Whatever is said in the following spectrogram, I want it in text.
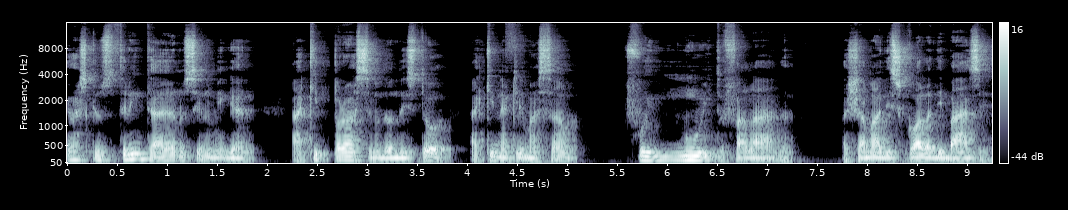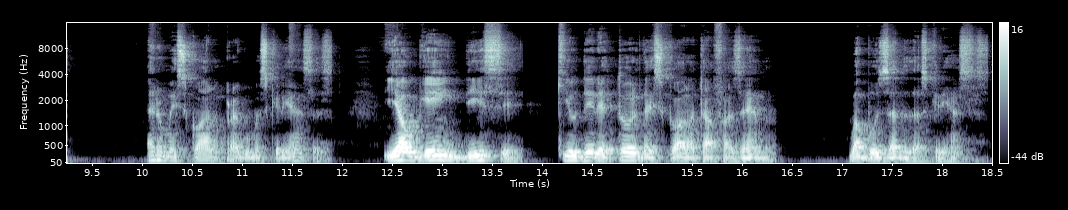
eu acho que uns 30 anos, se não me engano, aqui próximo de onde estou, aqui na aclimação, foi muito falado a chamada escola de base. Era uma escola para algumas crianças. E alguém disse que o diretor da escola estava fazendo o abusando das crianças.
